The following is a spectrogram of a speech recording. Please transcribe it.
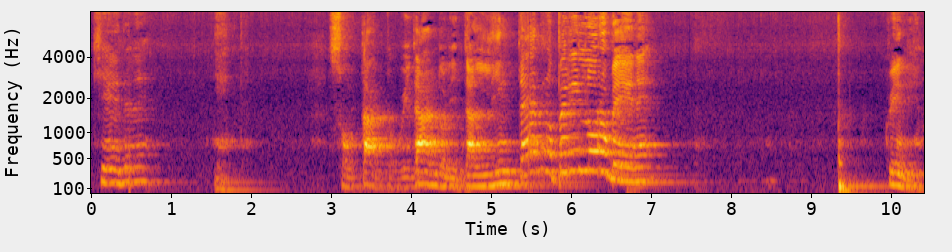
chiedere niente, soltanto guidandoli dall'interno per il loro bene. Quindi,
